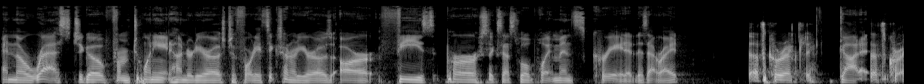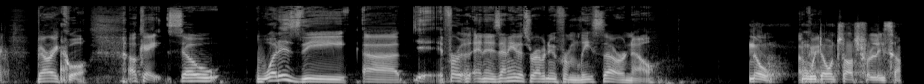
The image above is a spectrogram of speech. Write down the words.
and the rest to go from 2,800 euros to 4,600 euros are fees per successful appointments created. Is that right? That's correctly. Got it. That's correct. Very cool. Okay, so what is the uh, for, and is any of this revenue from Lisa or no? No, Okay. we don't charge for Lisa at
